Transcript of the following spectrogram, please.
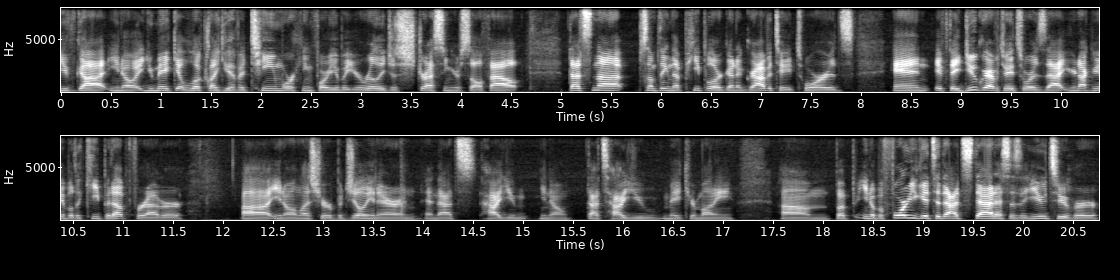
you've got you know you make it look like you have a team working for you but you're really just stressing yourself out that's not something that people are going to gravitate towards. And if they do gravitate towards that, you're not going to be able to keep it up forever. Uh, you know, unless you're a bajillionaire and, and that's how you, you know, that's how you make your money. Um, but you know, before you get to that status as a YouTuber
